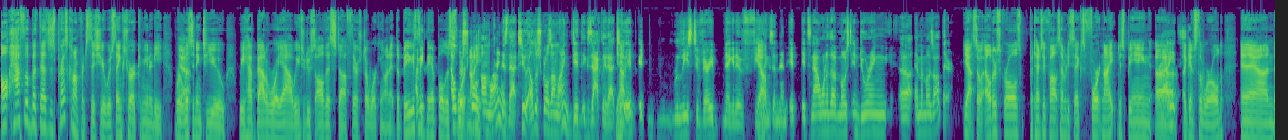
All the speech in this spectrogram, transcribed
all, half of Bethesda's press conference this year was thanks to our community. We're Yeah. listening to you. We have Battle Royale. We introduced all this stuff. They're still working on it. The biggest I mean, example is Elder Scrolls Online is that too. Elder Scrolls Online did exactly that too. Yeah. It, it released to very negative feelings, and then it, it's now one of the most enduring uh, MMOs out there. Yeah, so Elder Scrolls, potentially Fallout 76, Fortnite just being uh, Right. against the world, and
